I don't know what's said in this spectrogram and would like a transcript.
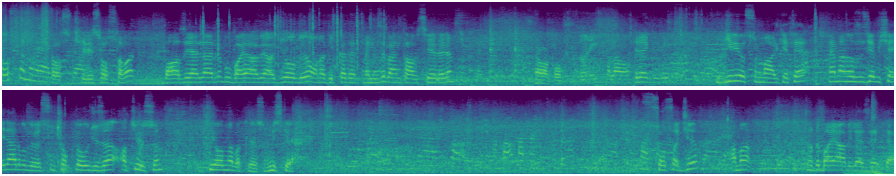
Sosta mı Sos, çili sos da var. Bazı yerlerde bu bayağı bir acı oluyor. Ona dikkat etmenizi ben tavsiye ederim. Şuna bak of. Direkt giriyorsun markete. Hemen hızlıca bir şeyler buluyorsun. Çok da ucuza atıyorsun. Yoluna bakıyorsun. Mis gibi. Sos acı ama tadı bayağı bir lezzetli.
